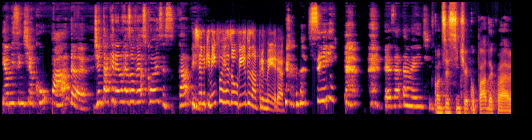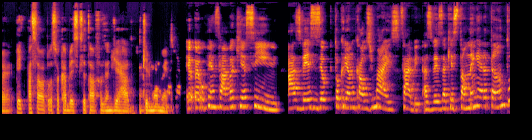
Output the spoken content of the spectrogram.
eu me sentia culpada de estar querendo resolver as coisas, sabe? E sendo que nem foi resolvido na primeira. Sim! Exatamente. Quando você se sentia culpada, Clara, o que, que passava pela sua cabeça que você tava fazendo de errado naquele momento? Eu, eu pensava que, assim, às vezes eu tô criando caos demais, sabe? Às vezes a questão nem era tanto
